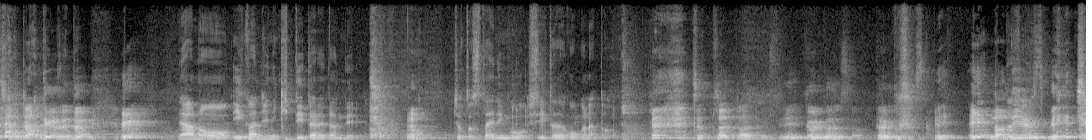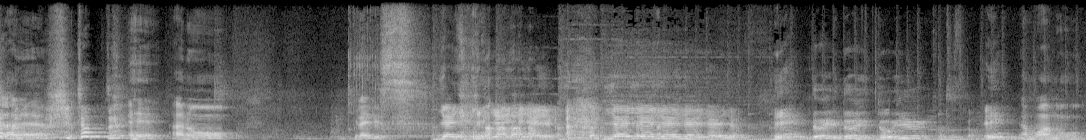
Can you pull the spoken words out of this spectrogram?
ちょっと待ってください。どえ？であのいい感じに切っていただいたんでちょっとスタイリングをしていただこうかなと。ちょっとちょっと待ってください。えどういうことですか？どういうことですか？え？え？なんで言うんですか？え？ちょっとえあの平井です。いやいやいやいやいやいや。いやいやいやいやいやいや。え？どういうどういうどういうことですか？え？いやもうあの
